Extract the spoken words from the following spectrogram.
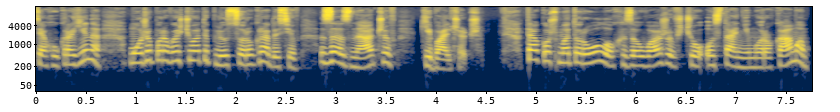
областях України, може перевищувати плюс 40 градусів, зазначив Кібальчич. Також метеоролог зауважив, що останніми роками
